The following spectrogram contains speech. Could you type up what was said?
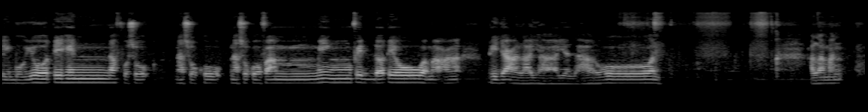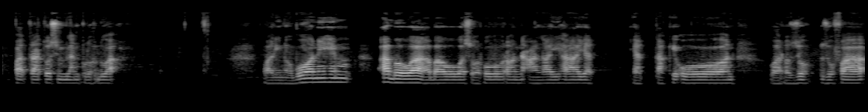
libuyutihin nafusu nasuku nasuku fam min fiddati wa ma'a rija'alaiha yadharun. Halaman 492 walinubunihim abwa bawa wa sururan alaiha yat yattaqiun wa zufa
